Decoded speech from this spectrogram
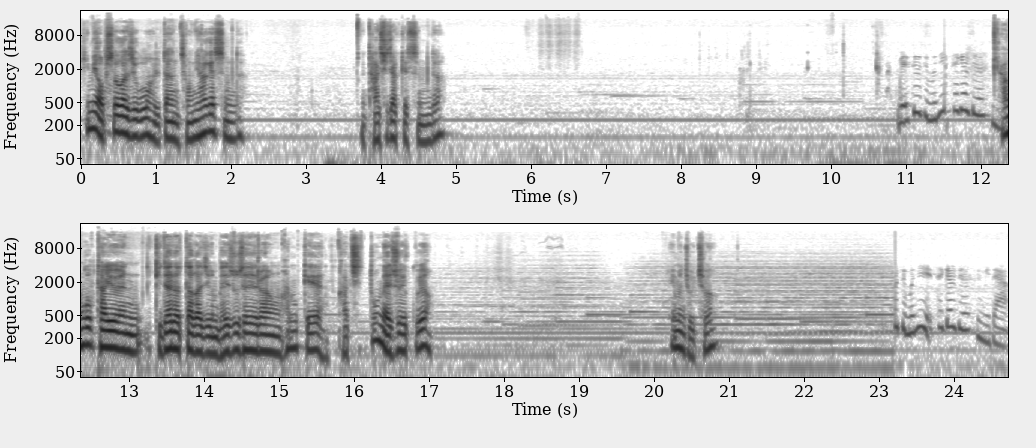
힘이 없어가지고 일단 정리하겠습니다. 다시 잡겠습니다. 매수 주문이 체결되었습니다. 한국 타이어엔 기다렸다가 지금 매수세랑 함께 같이 또 매수했고요. 힘은 좋죠. 주문이 체결되었습니다.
